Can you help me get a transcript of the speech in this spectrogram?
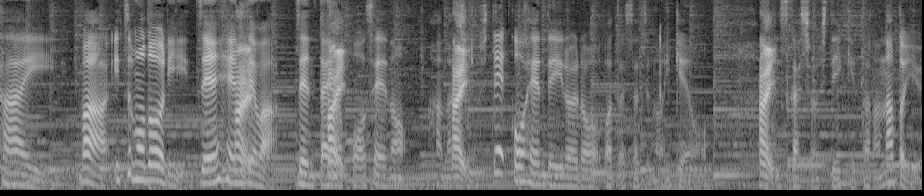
はい、まあいつも通り前編では全体の構成の話をして、後編でいろいろ私たちの意見をはいディ、スカッションしていけたらなという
